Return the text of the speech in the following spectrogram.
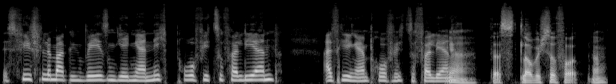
es viel schlimmer gewesen, gegen einen Nicht-Profi zu verlieren, als gegen einen Profi zu verlieren. Ja, das glaube ich sofort. Ne?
